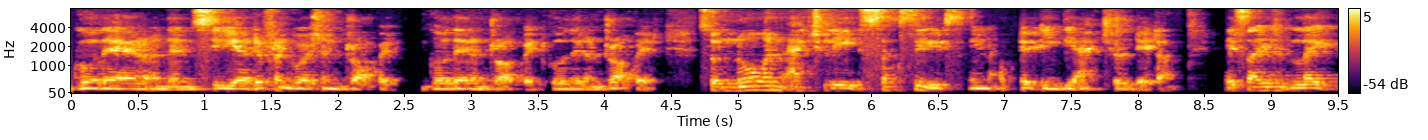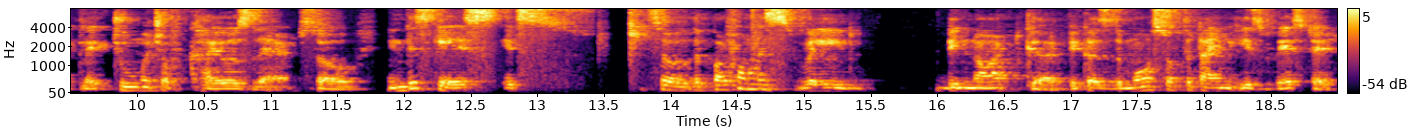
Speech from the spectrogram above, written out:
go there and then see a different version, drop it, go there and drop it, go there and drop it. So no one actually succeeds in updating the actual data. It's like like like too much of chaos there. So in this case, it's so the performance will be not good because the most of the time is wasted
